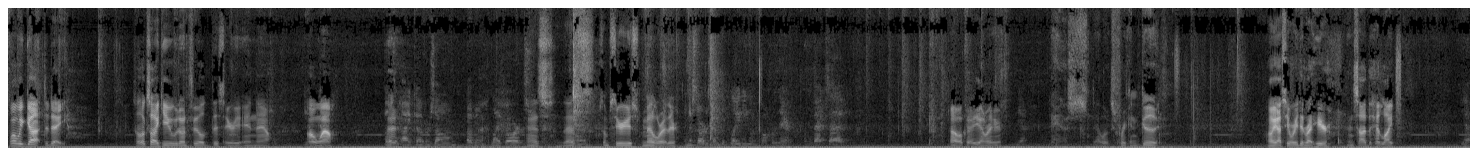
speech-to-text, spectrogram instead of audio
What we got today? So it looks like you done filled this area in now. Oh wow, Bunch that- light covers on, I mean, light guards. that's that's some serious metal right there. And I started some of the plating on the bumper there, on the back side. Oh okay, yeah, right here. Yeah. Damn, that's, that looks freaking good. Oh yeah, I see where you did right here, inside the headlight, Yeah.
